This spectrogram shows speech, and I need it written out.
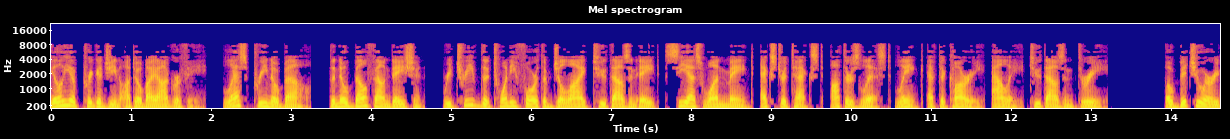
Ilya Prigogine Autobiography. Les Prix Nobel. The Nobel Foundation. Retrieved 24 July 2008, CS1 maint, extra text, authors list link Eftekhari, Ali 2003. Obituary,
